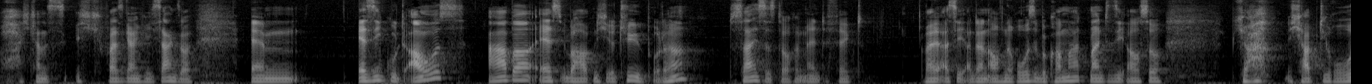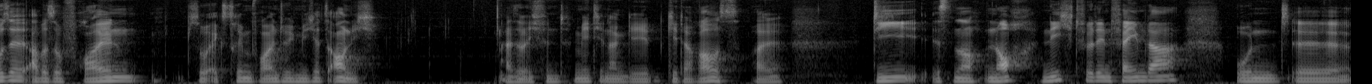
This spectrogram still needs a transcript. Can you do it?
Oh, ich kann es, ich weiß gar nicht, wie ich sagen soll. Ähm, er sieht gut aus, aber er ist überhaupt nicht ihr Typ, oder? Das heißt es doch im Endeffekt. Weil als sie dann auch eine Rose bekommen hat, meinte sie auch so, ja, ich habe die Rose, aber so freuen, so extrem freuen tue ich mich jetzt auch nicht. Also ich finde, Mädchen dann geht, geht da raus, weil die ist noch, noch nicht für den Fame da und äh,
